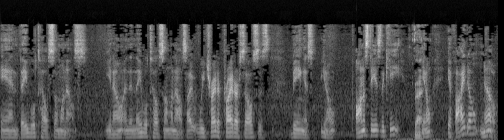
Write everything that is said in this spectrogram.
and they will tell someone else, you know, and then they will tell someone else. I we try to pride ourselves as being as you know, honesty is the key. Right. You know, if I don't know,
